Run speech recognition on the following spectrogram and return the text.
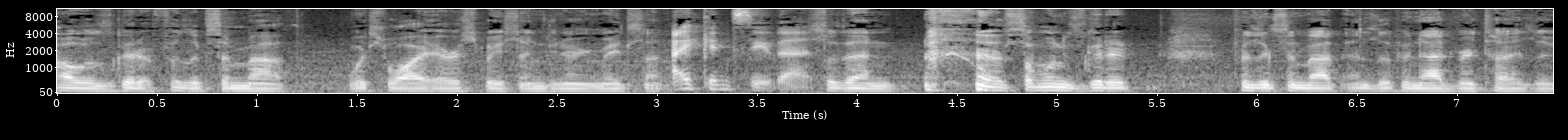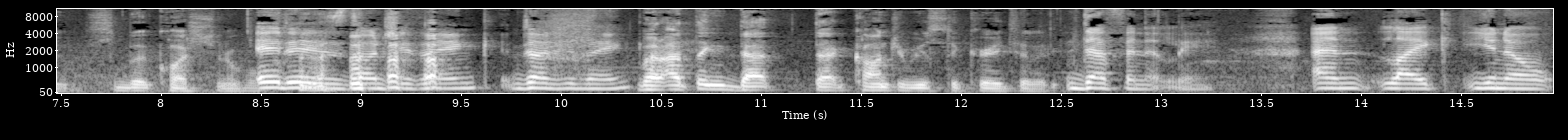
I was good at physics and math, which is why aerospace engineering made sense. I can see that. so then, someone who's good at physics and math ends up in advertising. It's a bit questionable. It is, don't you think? Don't you think? But I think that that contributes to creativity. Definitely. And like, you know,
